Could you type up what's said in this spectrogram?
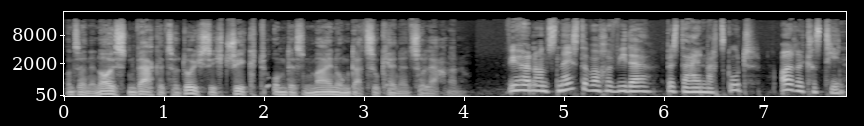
und seine neuesten Werke zur Durchsicht schickt, um dessen Meinung dazu kennenzulernen. Wir hören uns nächste Woche wieder. Bis dahin macht's gut. Eure Christine.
